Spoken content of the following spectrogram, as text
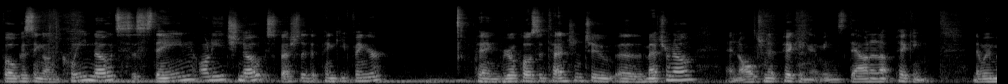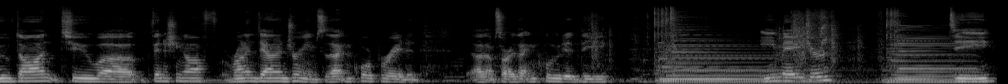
Focusing on clean notes, sustain on each note, especially the pinky finger. Paying real close attention to uh, the metronome and alternate picking. That means down and up picking. Then we moved on to uh, finishing off Running Down a Dream. So that incorporated, uh, I'm sorry, that included the E major, D,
